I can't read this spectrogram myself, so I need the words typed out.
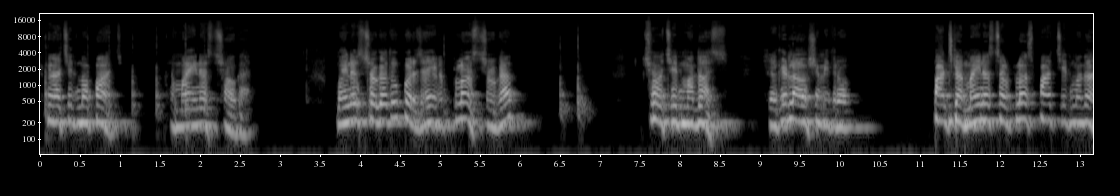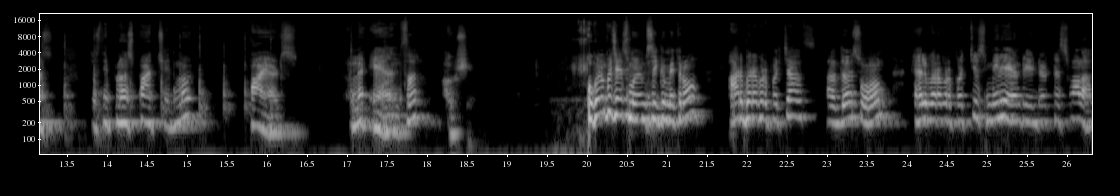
એકના છેદમાં પાંચ, અને માઇનસ છ ઘાત. માઇનસ છ ઘાત ઉપર જાય, એટલે પ્લસ છ ઘાત છ છેદમાં દસ. એટલે કેટલા આવશે મિત્રો? પાંચ ઘાત. માઇનસ છ પ્લસ પાંચ છેદમાં દસ. દસની પ્લસ પાંચ છેદમાં પાયર્સ એટલે એ આન્સર આવશે. ઓગણપચાસમો એમસીક્યુ મિત્રો? આર બરાબર પચાસ દસ ઓહમ એલ બરાબર પચીસ મિલી હેનરી ઇન્ડક્ટર્સવાળા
